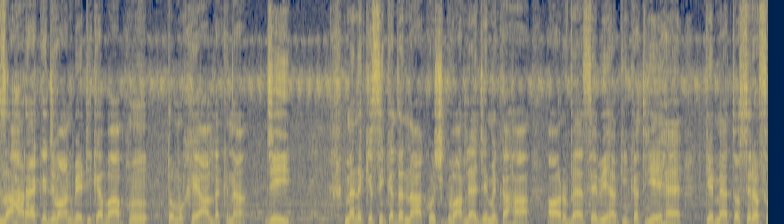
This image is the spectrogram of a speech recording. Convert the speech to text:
ज़ाहिर है कि जवान बेटी का बाप हूँ, तुम ख्याल रखना। जी, मैंने किसी कदर नाखुशगवार लहजे में कहा, और वैसे भी हकीकत ये है कि मैं तो सिर्फ़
